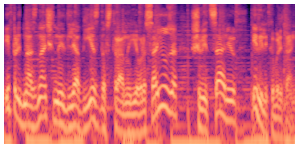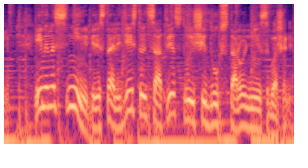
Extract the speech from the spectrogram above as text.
и предназначенные для въезда в страны Евросоюза, Швейцарию и Великобританию. Именно с ними перестали действовать соответствующие двухсторонние соглашения.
